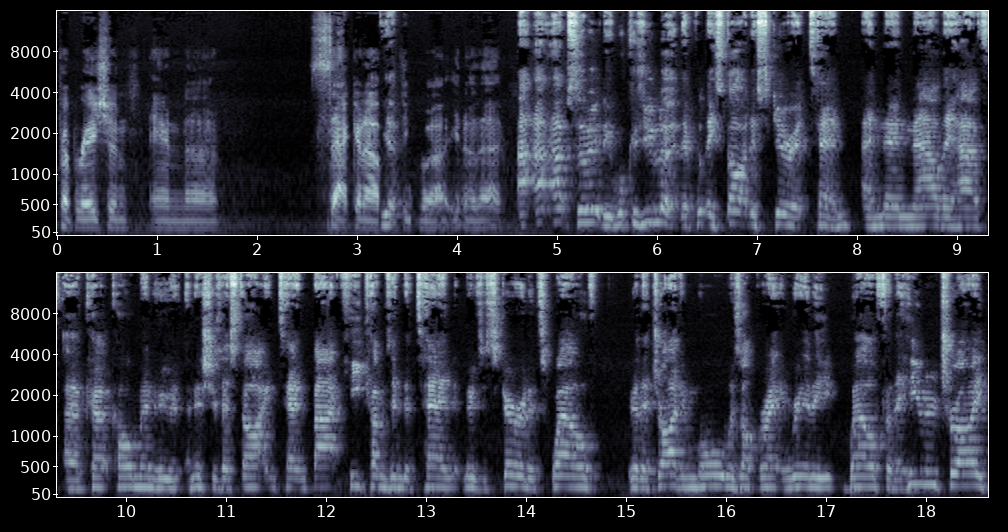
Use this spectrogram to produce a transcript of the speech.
preparation and uh, sacking up, yeah. if you, uh, you know that. absolutely. Well, because you look, they, put, they started Oscuro at 10, and then now they have uh, Kurt Coleman, who initially they're starting 10 back. He comes into 10, moves Oscuro to 12. You know, their driving maul was operating really well for the Helu try.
